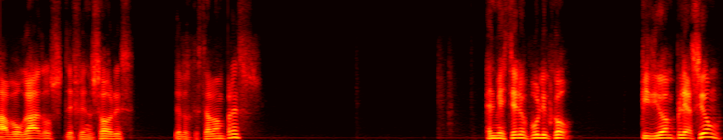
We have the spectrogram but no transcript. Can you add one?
abogados defensores de los que estaban presos. El Ministerio Público pidió ampliación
